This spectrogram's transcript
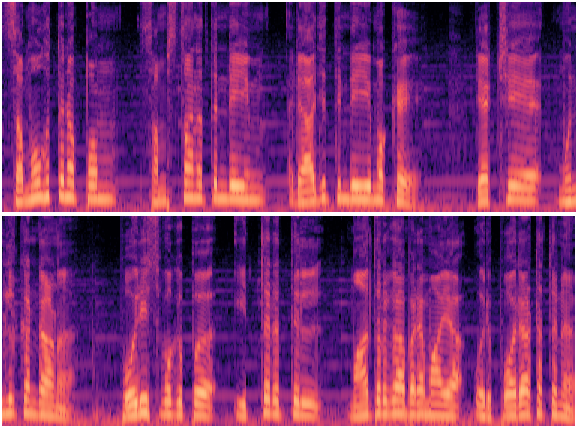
സമൂഹത്തിനൊപ്പം സംസ്ഥാനത്തിന്റെയും രാജ്യത്തിന്റെയുമൊക്കെ രക്ഷയെ മുന്നിൽ കണ്ടാണ് പോലീസ് വകുപ്പ് ഇത്തരത്തിൽ മാതൃകാപരമായ ഒരു പോരാട്ടത്തിന്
